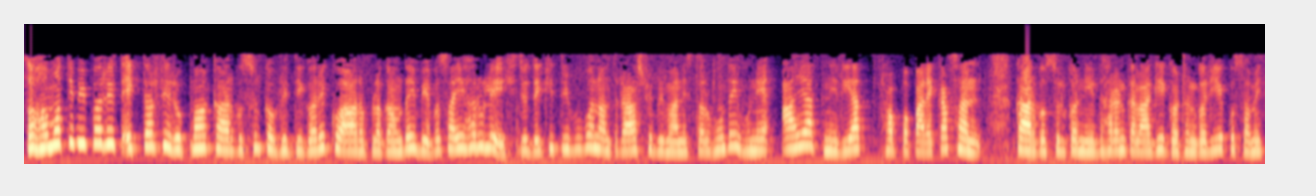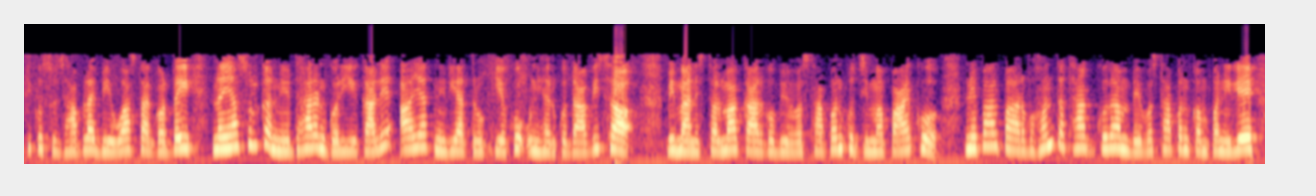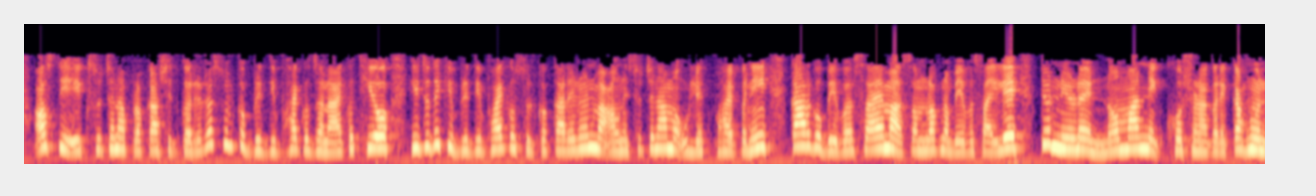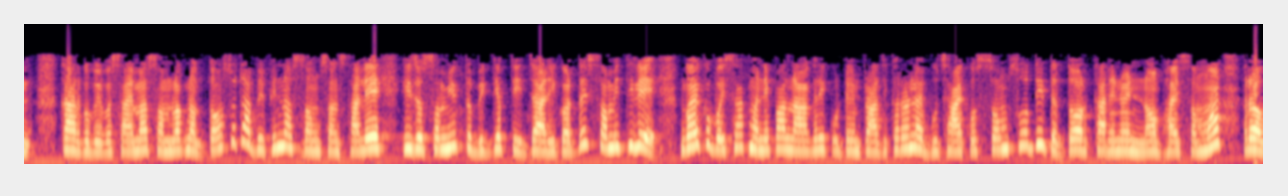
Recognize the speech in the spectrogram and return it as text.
सहमति विपरीत एकतर्फी रूपमा कार्गो शुल्क वृद्धि गरेको आरोप लगाउँदै व्यवसायीहरूले हिजोदेखि त्रिभुवन अन्तर्राष्ट्रिय विमानस्थल हुँदै हुने आयात निर्यात ठप्प पारेका छन्। कार्गो शुल्क निर्धारणका लागि गठन गरिएको समितिको सुझावलाई बेवास्ता गर्दै नयाँ शुल्क निर्धारण गरिएकाले आयात निर्यात रोकिएको उनीहरूको दावी छ। विमानस्थलमा कार्गो व्यवस्थापनको जिम्मा पाएको नेपाल पारवहन तथा गोदाम व्यवस्थापन कम्पनीले अस्ति एक सूचना प्रकाशित गरेर शुल्क वृद्धि भएको जनाएको थियो। हिजोदेखि वृद्धि भएको शुल्क कार्यान्वयनमा आउने सूचनामा उल्लेख भए पनि कार्गो व्यवसायमा संलग्न व्यवसायीले त्यो निर्णय नमान्ने घोषणा गरेका हुन्। कार्गो व्यवसायमा संलग्न दसवटा विभिन्न संघ संस्थाले हिजो संयुक्त विज्ञप्ति जारी गर्दै समितिले गएको वैशाखमा नेपाल नागरिक उड्डयन प्राधिकरणलाई बुझाएको संशोधित दर कार्यान्वयन नभएसम्म र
